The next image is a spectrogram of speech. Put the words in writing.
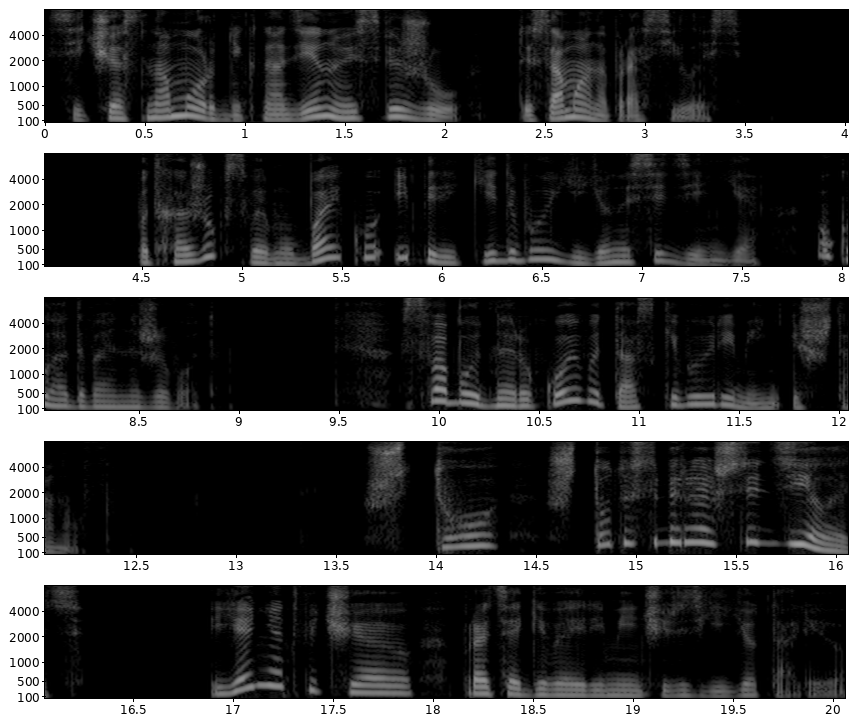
Сейчас намордник надену и свяжу. Ты сама напросилась. Подхожу к своему байку и перекидываю ее на сиденье, укладывая на живот. Свободной рукой вытаскиваю ремень из штанов. «Что? Что ты собираешься делать?» Я не отвечаю, протягивая ремень через ее талию.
